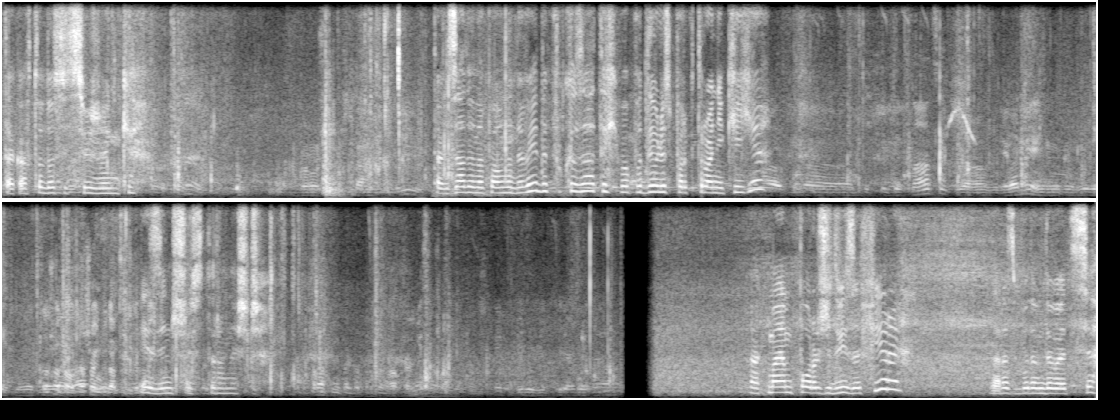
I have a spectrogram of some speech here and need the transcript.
Так, авто досить свіженьке. Так, ззаду, напевно, не вийде показати. Хіба подивлюсь, парктроніки є. 15, я вам відверто. І з іншої сторони ще. Так, маємо поруч дві зафіри. Зараз будемо дивитися.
